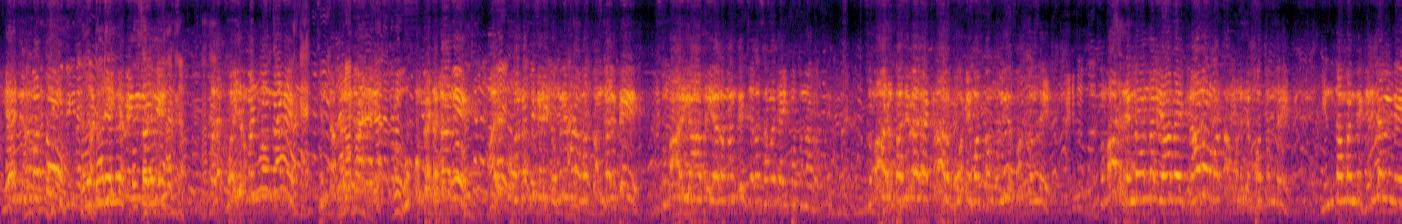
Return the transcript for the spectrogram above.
పెట్టారు. ఈ మొత్తం అలా కొయ్యూరు మండలం కానీ చింతపల్లి కానీ ఉప్పుపేట కానీ అరకు అనంతగిరి డుమ్రి కూడా మొత్తం కలిపి సుమారు యాభై ఏళ్ళ మంది జల సమాధి అయిపోతున్నారు సుమారు పదివేల ఎకరాల భూమి మొత్తం మునిగిపోతుంది సుమారు రెండు వందల యాభై గ్రామాలు మొత్తం మునిగిపోతుంది ఇంతమంది గిరిజనుల్ని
